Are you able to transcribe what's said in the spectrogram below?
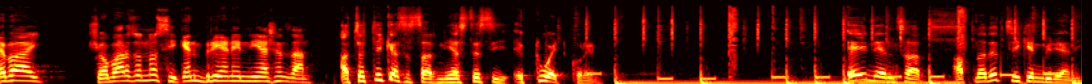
এ ভাই সবার জন্য চিকেন বিরিয়ানি নিয়ে আসেন যান। আচ্ছা ঠিক আছে স্যার নিয়ে আসতেছি। একটু ওয়েট করেন। এই নেন স্যার আপনাদের চিকেন বিরিয়ানি।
